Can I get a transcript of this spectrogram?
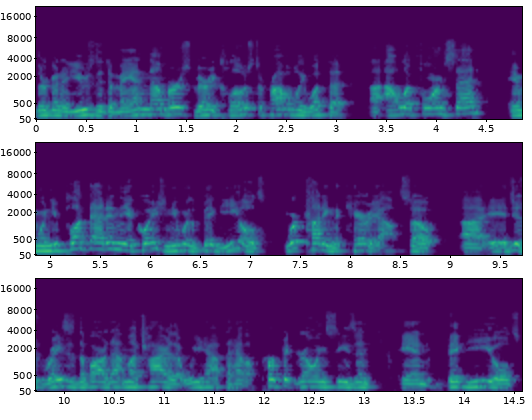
They're going to use the demand numbers very close to probably what the uh, outlook forum said. And when you plug that in the equation, even with big yields, we're cutting the carryout. So uh, it just raises the bar that much higher that we have to have a perfect growing season and big yields,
